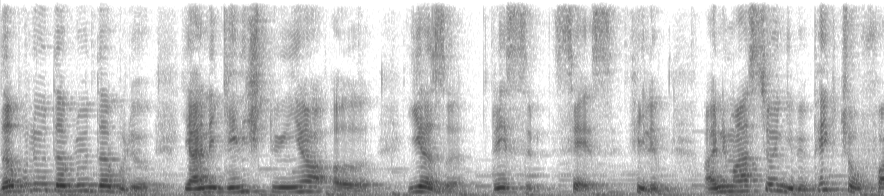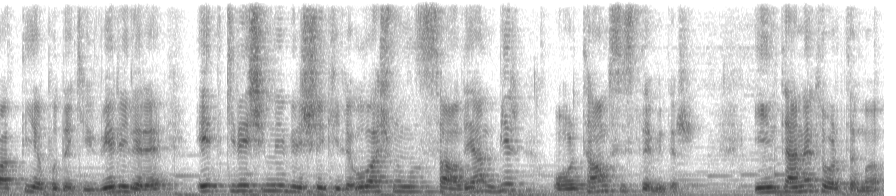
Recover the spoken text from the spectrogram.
www yani geniş dünya ağı yazı, resim, ses, film, animasyon gibi pek çok farklı yapıdaki verilere etkileşimli bir şekilde ulaşmamızı sağlayan bir ortam sistemidir. İnternet ortamı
